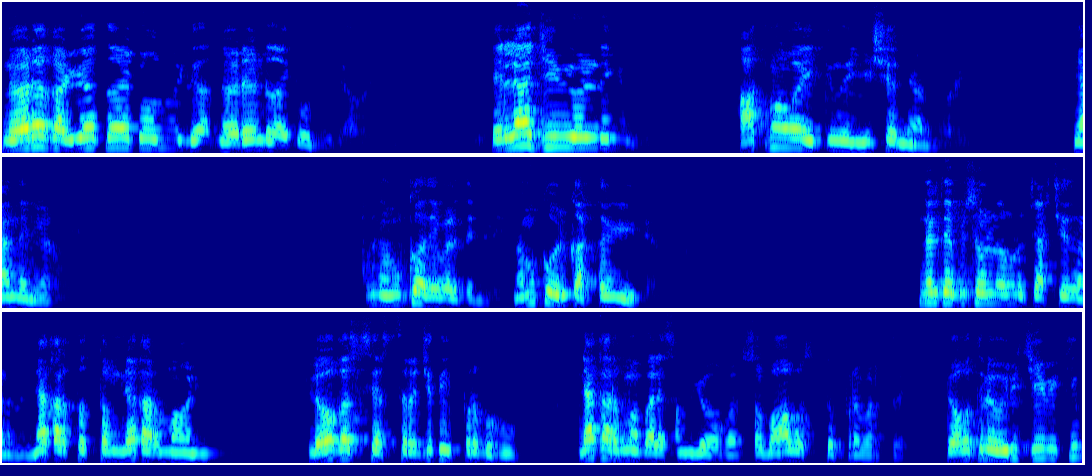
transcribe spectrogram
നേടാൻ കഴിയാത്തതായിട്ട് ഒന്നുമില്ല നേടേണ്ടതായിട്ട് ഒന്നുമില്ല. എല്ലാ ജീവികളുടെയും ആത്മാവായിരിക്കുന്നത് ഈശ്വരനാണെന്ന് പറയുന്നു. ഞാൻ തന്നെയാണ് പറയുന്നത്. അപ്പൊ നമുക്കും അതേപോലെ തന്നെയല്ലേ? നമുക്ക് ഒരു കർത്തവ്യമില്ല. ഇന്നലത്തെ എപ്പിസോഡിൽ നമ്മൾ ചർച്ച ചെയ്തതാണ് ന കർത്തത്വം ന കർമാണി ലോകസ്യ സൃജതി പ്രഭു ന കർമ്മബല സംയോഗ സ്വഭാവസ്തു പ്രവർത്തത. ലോകത്തിലെ ഒരു ജീവിക്കും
